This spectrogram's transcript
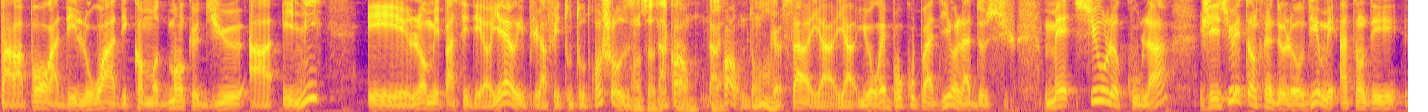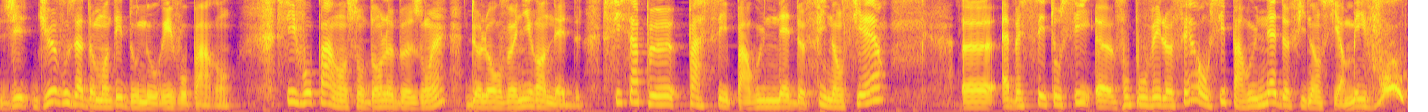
par rapport à des lois, des commandements que Dieu a émis. Et l'homme est passé derrière et puis a fait tout autre chose. Oh, D'accord, d'accord. Ouais. Donc ça, il y, a- y, a- y aurait beaucoup à dire là-dessus. Mais sur le coup là, Jésus est en train de leur dire, mais attendez, Dieu vous a demandé d'honorer vos parents. Si vos parents sont dans le besoin, de leur venir en aide. Si ça peut passer par une aide financière, euh, eh ben c'est aussi, euh, vous pouvez le faire aussi par une aide financière. Mais vous,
